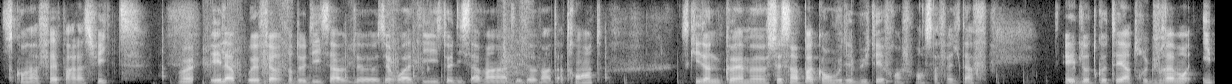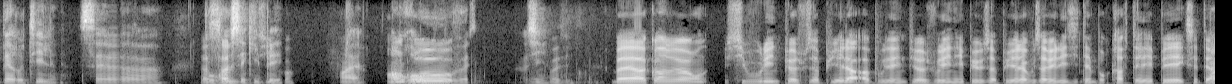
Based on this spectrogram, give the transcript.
ce qu'on a fait par la suite. Ouais. Et là, vous pouvez faire de, 10 à, de 0 à 10, de 10 à 20 et de 20 à 30. Ce qui donne quand même. euh, C'est sympa quand vous débutez, franchement, ça fait le taf. Et de l'autre côté, un truc vraiment hyper utile, c'est. euh, pour, s'équiper. ouais. En, gros, vous- vas-y. Bah, quand, euh, on- si vous voulez une pioche, vous appuyez là, hop, vous avez une pioche. Vous voulez une épée, vous appuyez là, vous avez les items pour crafter l'épée, etc.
